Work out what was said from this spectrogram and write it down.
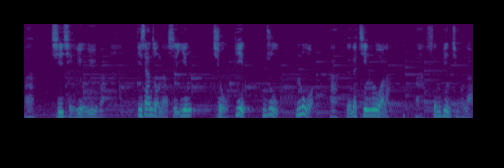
啊，七情六欲嘛；第三种呢，是因久病入络啊，人的经络了啊，生病久了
